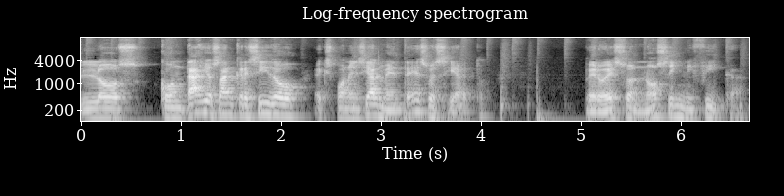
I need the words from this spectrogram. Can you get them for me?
Los contagios han crecido exponencialmente, eso es cierto, pero eso no significa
